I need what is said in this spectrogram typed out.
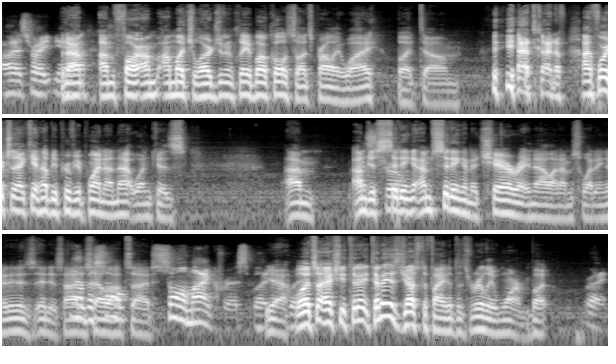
Oh, that's right. But Yeah. I'm I'm far I'm, I'm much larger than Clay Buckle, so that's probably why. But um, yeah, it's kind of unfortunately I can't help you prove your point on that one because I'm I'm That's just true. sitting I'm sitting in a chair right now and I'm sweating. It is it is hot Yeah, as hell so, outside. so am I, Chris. But Yeah. but- Well, it's actually today today is justified because it's really warm. But right.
